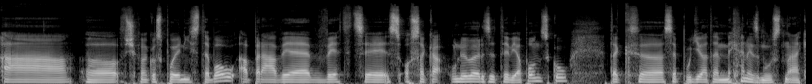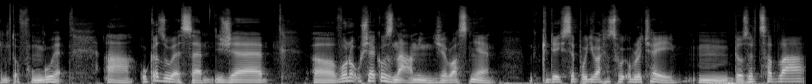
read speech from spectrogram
a uh, všechno jako spojený s tebou a právě vědci z Osaka univerzity v Japonsku tak uh, se podílá ten mechanismus, na jakým to funguje. A ukazuje se, že Uh, ono už je jako známý, že vlastně, když se podíváš na svůj obličej mm, do zrcadla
